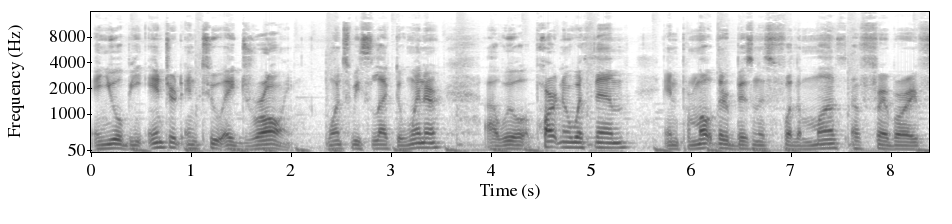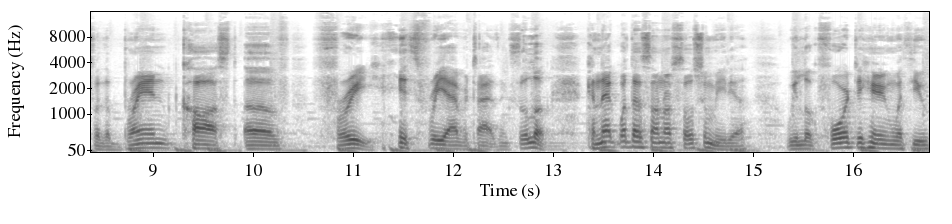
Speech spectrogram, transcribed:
and you will be entered into a drawing. Once we select a winner, uh, we'll partner with them and promote their business for the month of February for the brand cost of free. It's free advertising. So, look, connect with us on our social media. We look forward to hearing with you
